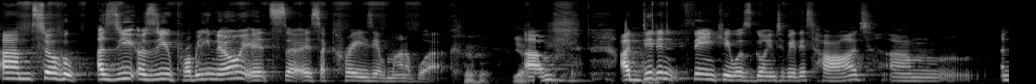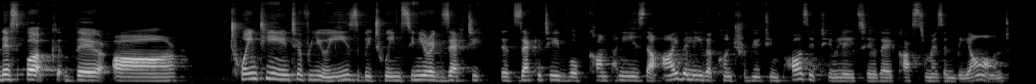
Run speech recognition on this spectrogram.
Um, so as you as you probably know, it's a, it's a crazy amount of work. yeah. Um, I didn't think it was going to be this hard. Um, in this book, there are 20 interviewees between senior executive, executive of companies that I believe are contributing positively to their customers and beyond,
